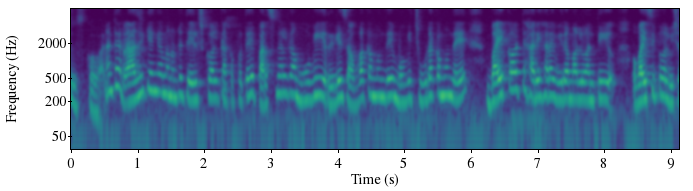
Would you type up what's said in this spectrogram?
చూసుకోవాలి. అంటే రాజకీయంగా మనం ఉంటే తేల్చుకోవాలి కాకపోతే పర్సనల్గా మూవీ రిలీజ్ అవ్వక ముందే మూవీ చూడక ముందే బైకాట్ హరిహర వీరమల్లు వంటి వైసీపీ వాళ్ళు విష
